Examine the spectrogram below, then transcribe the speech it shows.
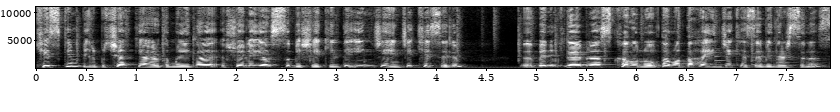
Keskin bir bıçak yardımıyla şöyle yassı bir şekilde ince ince keselim. Ee, benimkiler biraz kalın oldu ama daha ince kesebilirsiniz.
